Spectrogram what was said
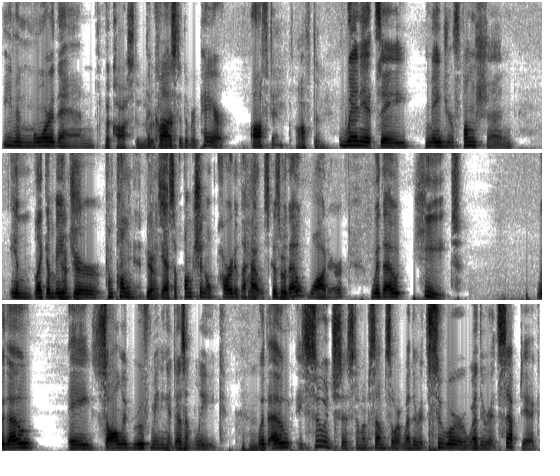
Even more than The cost of the, the cost of the repair, often. often. When it's a major function in like a major component, I guess, a functional part of the house. Because So- without water, without heat, without a solid roof, meaning it doesn't leak, Mm-hmm. without a sewage system of some sort, whether it's sewer or whether it's septic,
